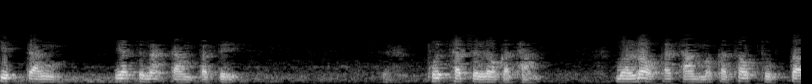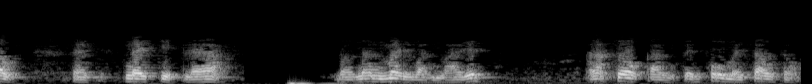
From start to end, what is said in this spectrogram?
จิตตังยัตนกรรมปฏิพุทธสโลกธรรม เมื่อโลกกระทำมากระทบถูกต้องในจิตแล้ว เหล่านั้นไม่หวั่นไหวอาโศกังเป็นผู้ไม่เศร้าโศก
